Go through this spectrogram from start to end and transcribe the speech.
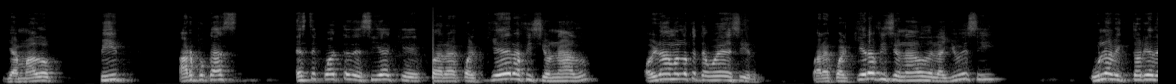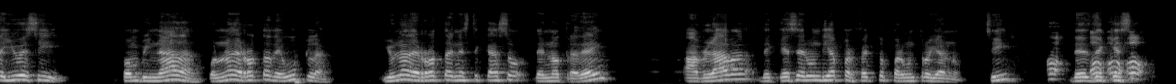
llamado Pete Arbogast, este cuate decía que para cualquier aficionado, hoy nada más lo que te voy a decir, para cualquier aficionado de la USC, una victoria de USC combinada con una derrota de UCLA y una derrota en este caso de Notre Dame, hablaba de que ese era un día perfecto para un troyano, ¿sí? Oh, Desde oh, que... Oh, oh.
